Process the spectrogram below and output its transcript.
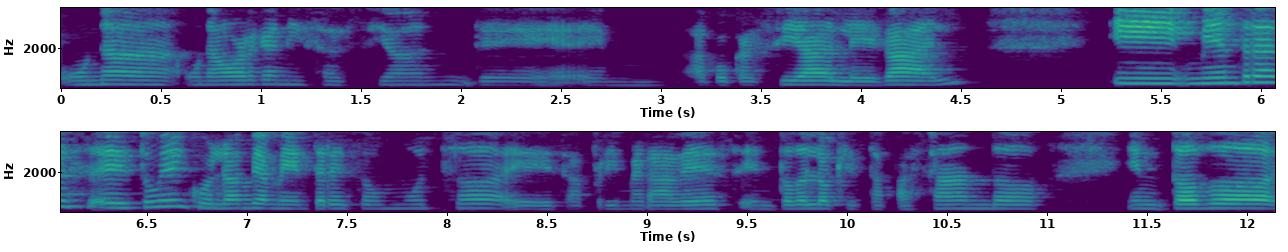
una, una, organización de em, abogacía legal y mientras estuve en Colombia me interesó mucho esa primera vez en todo lo que está pasando, en todas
